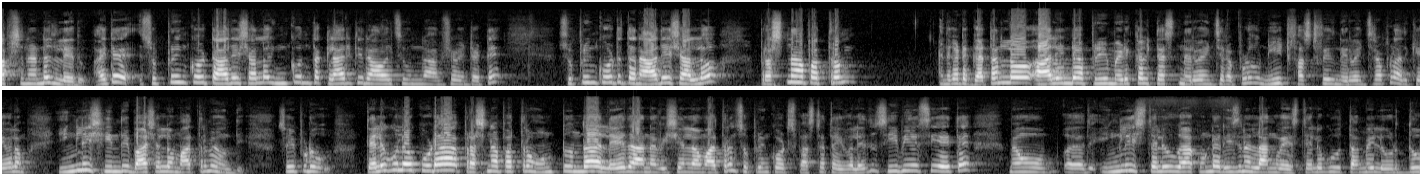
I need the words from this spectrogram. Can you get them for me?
ఆప్షన్ అన్నది లేదు. అయితే సుప్రీంకోర్టు ఆదేశాల్లో ఇంకొంత క్లారిటీ రావాల్సి ఉన్న అంశం ఏంటంటే సుప్రీంకోర్టు తన ఆదేశాల్లో ప్రశ్నాపత్రం ఎందుకంటే గతంలో all India pre medical test నిర్వహించినప్పుడు నీట్ ఫస్ట్ ఫేజ్ నిర్వహించినప్పుడు అది కేవలం ఇంగ్లీష్ హిందీ భాషల్లో మాత్రమే ఉంది. సో ఇప్పుడు తెలుగులో కూడా ప్రశ్నపత్రం ఉంటుందా లేదా అన్న విషయంలో మాత్రం సుప్రీంకోర్టు స్పష్టత ఇవ్వలేదు. సిబిఎస్ఈ అయితే మేము ఇంగ్లీష్ తెలుగు కాకుండా రీజనల్ లాంగ్వేజ్ తెలుగు తమిళ్ ఉర్దూ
